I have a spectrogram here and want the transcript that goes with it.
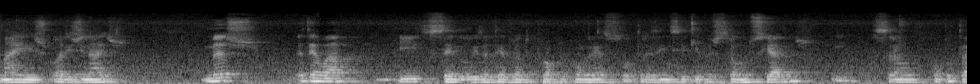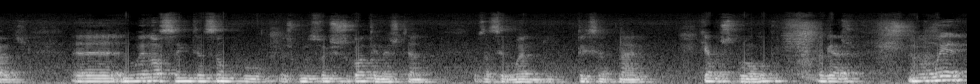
mais originais, mas até lá, e sem dúvida até durante o próprio Congresso, outras iniciativas serão anunciadas e serão completadas. Uh, não é nossa intenção que as comemorações se esgotem neste ano, apesar de ser o ano do tricentenário, que elas se prolongam, porque, aliás, não é.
